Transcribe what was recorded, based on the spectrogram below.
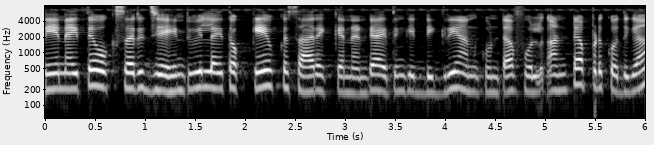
నేనైతే ఒకసారి జైంట్ వీల్ అయితే ఒకే ఒక్కసారి ఎక్కానండి. ఐ థింక్ ఇది డిగ్రీ అనుకుంటా ఫుల్ అంటే అప్పుడు కొద్దిగా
